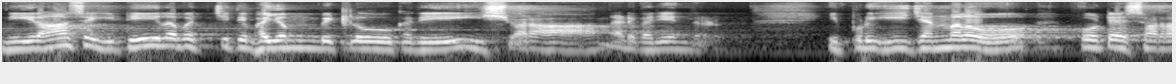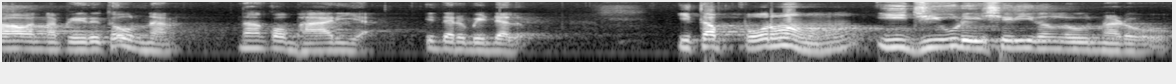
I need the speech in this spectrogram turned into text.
నీరాశ ఇటీల వచ్చితి భయం బిట్లు కదే ఈశ్వర అన్నాడు గజేంద్రుడు. ఇప్పుడు ఈ జన్మలో కోటేశ్వరరావు అన్న పేరుతో ఉన్నాను. నాకు భార్య ఇద్దరు బిడ్డలు. ఇత పూర్వం ఈ జీవుడు ఈ శరీరంలో ఉన్నాడు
